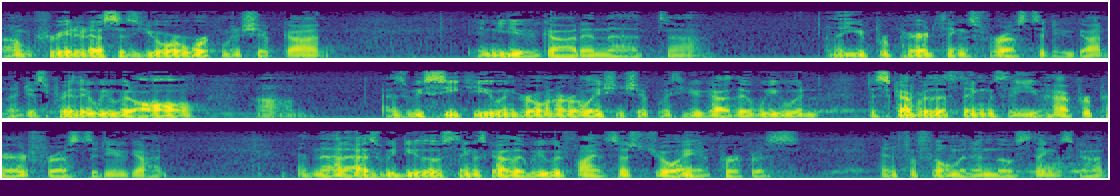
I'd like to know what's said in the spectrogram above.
um, created us as your workmanship, God, in you, God, and that uh, that you prepared things for us to do, God. And I just pray that we would all, um, as we seek you and grow in our relationship with you, God, that we would discover the things that you have prepared for us to do, God. And that as we do those things, God, that we would find such joy and purpose and fulfillment in those things, God.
